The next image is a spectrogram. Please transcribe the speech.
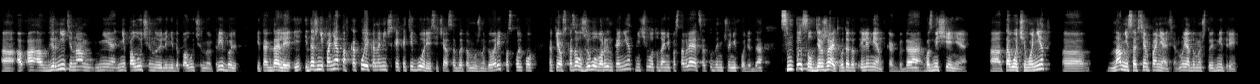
а, а, а верните нам не, не полученную или недополученную прибыль и так далее. И, и даже непонятно, в какой экономической категории сейчас об этом нужно говорить, поскольку как я уже сказал, живого рынка нет, ничего туда не поставляется, оттуда ничего не ходит. Да? Смысл держать вот этот элемент как бы, да, возмещения а, того, чего нет, а, нам не совсем понятен. Ну, я думаю, что и Дмитрий,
